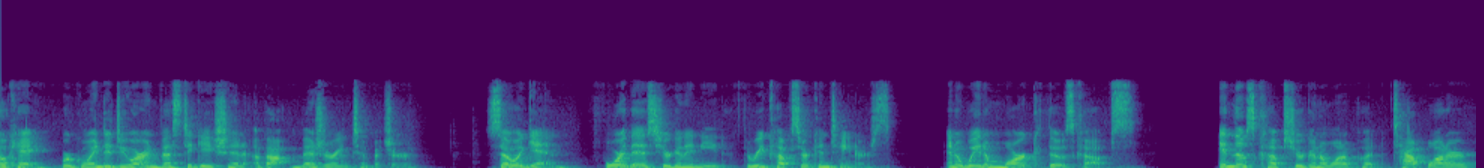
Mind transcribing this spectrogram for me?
Okay, we're going to do our investigation about measuring temperature. So again, for this, you're going to need three cups or containers and a way to mark those cups. In those cups, you're going to want to put tap water,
